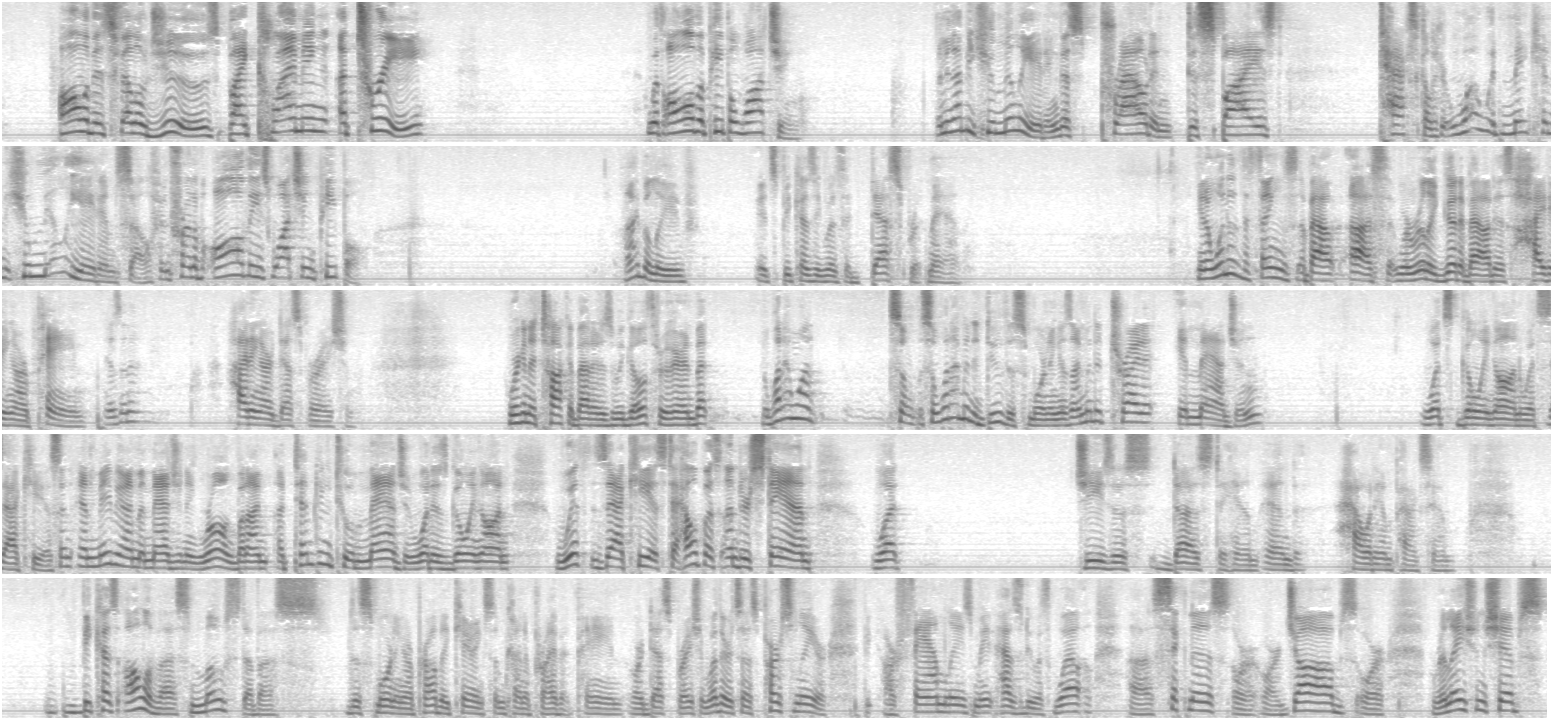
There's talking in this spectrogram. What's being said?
all of his fellow Jews by climbing a tree with all the people watching. I mean, that'd be humiliating. This proud and despised tax collector, what would make him humiliate himself in front of all these watching people? I believe it's because he was a desperate man. You know, one of the things about us that we're really good about is hiding our pain, isn't it? Hiding our desperation. We're going to talk about it as we go through here. And but what I want, so so what I'm going to do this morning is I'm going to try to imagine what's going on with Zacchaeus. And, and maybe I'm imagining wrong, but I'm attempting to imagine what is going on with Zacchaeus to help us understand what Jesus does to him and how it impacts him. Because all of us, most of us, this morning are probably carrying some kind of private pain or desperation, whether it's us personally or our families, it has to do with well, uh, sickness or, or jobs or relationships.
